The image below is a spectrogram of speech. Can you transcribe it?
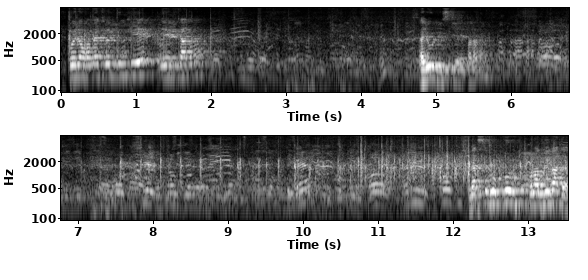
Vous pouvez leur remettre le bouquet et le cadre Elle Lucie Elle n'est pas là? Merci beaucoup pour la brigade.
